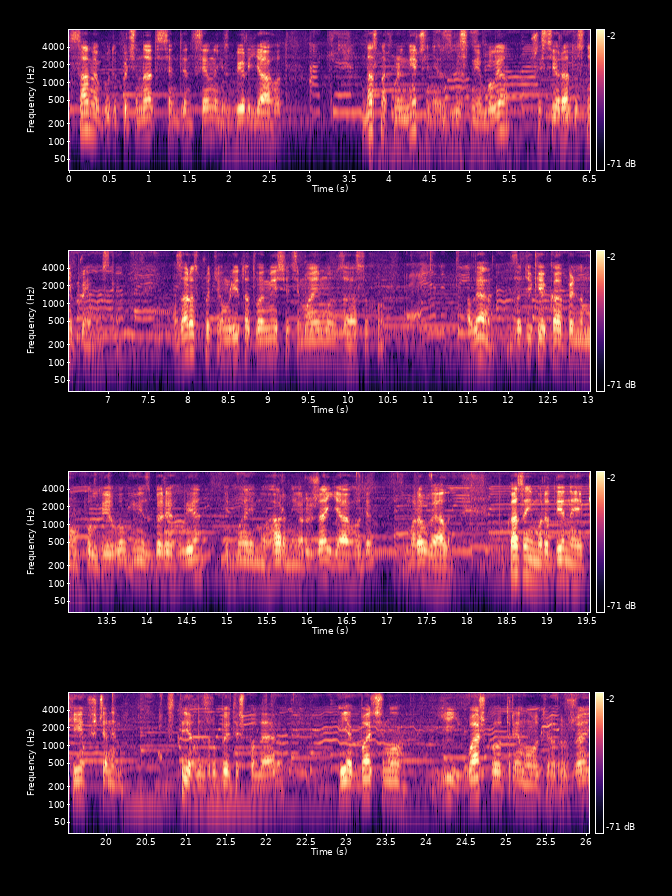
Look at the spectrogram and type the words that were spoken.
Саме буде починатися інтенсивний збір ягод. У нас на Хмельниччині з весни були 6-градусні приморозки. А зараз протягом літа два місяці маємо засуху. Але завдяки капельному поливу ми зберегли і маємо гарний урожай ягоди, маравели. Показуємо родини, які ще не встигли зробити шпалеру. І як бачимо, їй важко отримувати урожай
